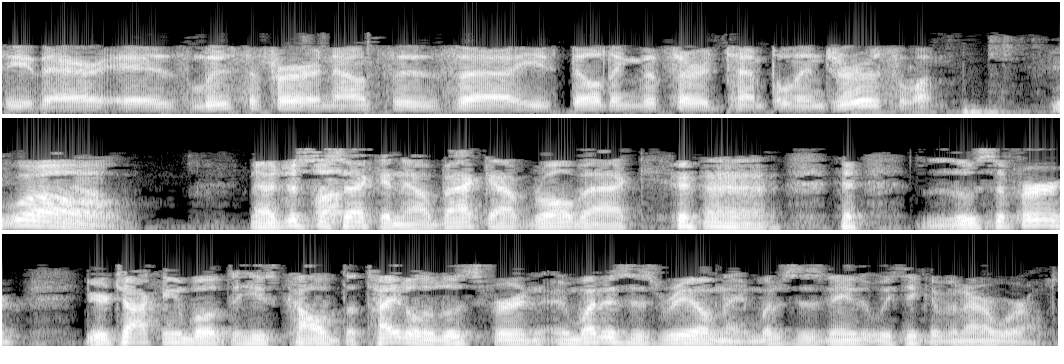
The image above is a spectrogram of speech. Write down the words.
see there is Lucifer announces uh, he's building the third temple in Jerusalem. Whoa. Now, just a second. Now, back up, roll back. Lucifer. You're talking about that he's called the title of Lucifer, and, and what is his real name? What is his name that we think of in our world?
